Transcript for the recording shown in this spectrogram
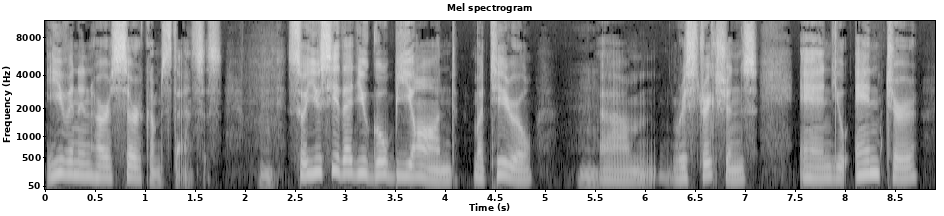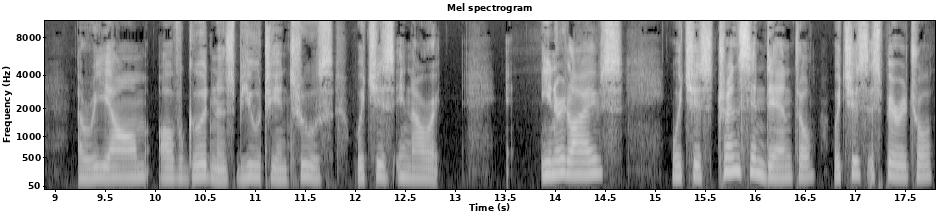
even in her circumstances." So you see that you go beyond material um, restrictions and you enter a realm of goodness, beauty, and truth, which is in our inner lives, which is transcendental, which is spiritual,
